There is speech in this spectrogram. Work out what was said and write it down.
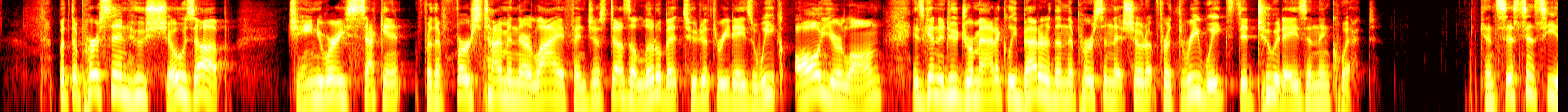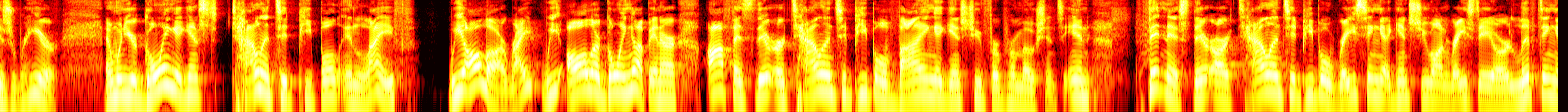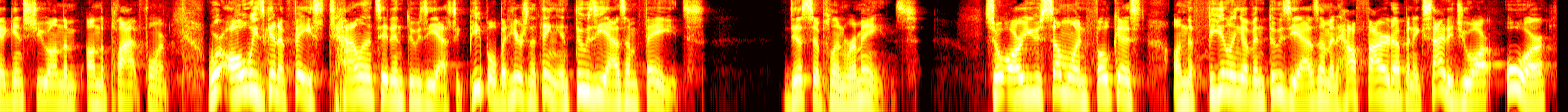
But the person who shows up January 2nd for the first time in their life and just does a little bit, two to three days a week, all year long, is going to do dramatically better than the person that showed up for three weeks, did two a days, and then quit. Consistency is rare. And when you're going against talented people in life, we all are, right? We all are going up. In our office, there are talented people vying against you for promotions. In fitness, there are talented people racing against you on race day or lifting against you on the on the platform. We're always going to face talented, enthusiastic people, but here's the thing, enthusiasm fades. Discipline remains. So, are you someone focused on the feeling of enthusiasm and how fired up and excited you are? Or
